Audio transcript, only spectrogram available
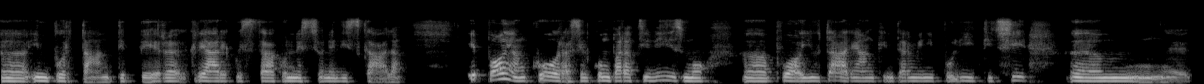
eh, importante per creare questa connessione di scala. E poi ancora, se il comparativismo eh, può aiutare anche in termini politici, ehm,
